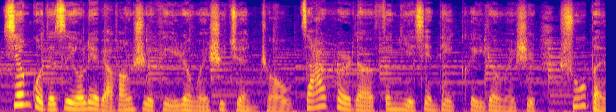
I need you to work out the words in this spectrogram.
鲜果的自由列表方式可以认为是卷轴，Zaker 的分页限定可以认为是书本。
